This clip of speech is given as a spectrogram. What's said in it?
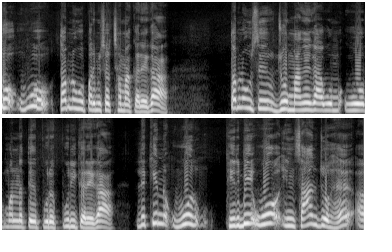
तो वो तब न वो परमेश्वर क्षमा करेगा। तब न उसे जो मांगेगा वो वो मन्नतें पूरे पूरी करेगा। लेकिन वो फिर भी वो इंसान जो है अ,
